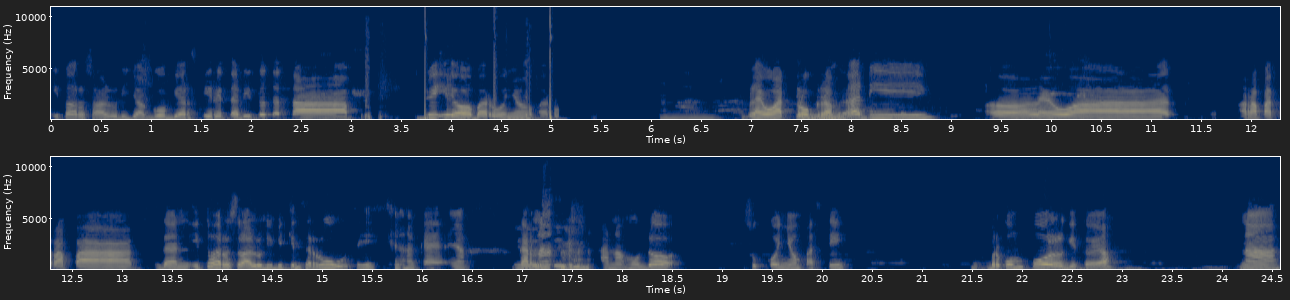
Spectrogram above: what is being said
itu harus selalu dijago biar spirit tadi itu tetap jadi yo barunya baru lewat program tadi eh, lewat rapat-rapat dan itu harus selalu dibikin seru sih kayaknya Iya karena sih. anak muda sukonya pasti berkumpul gitu ya. Nah,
